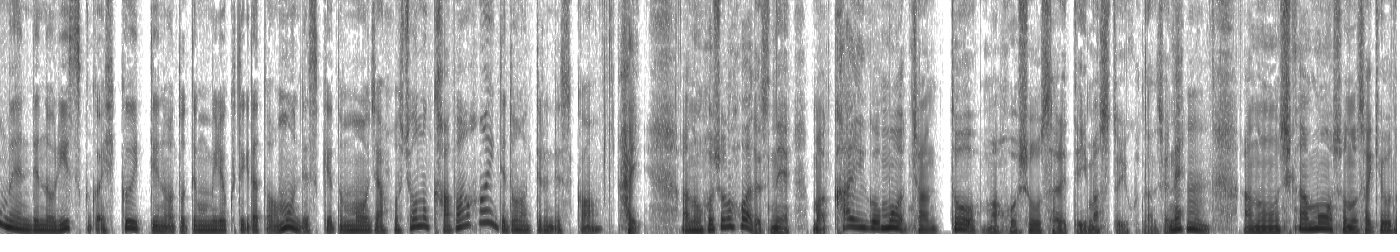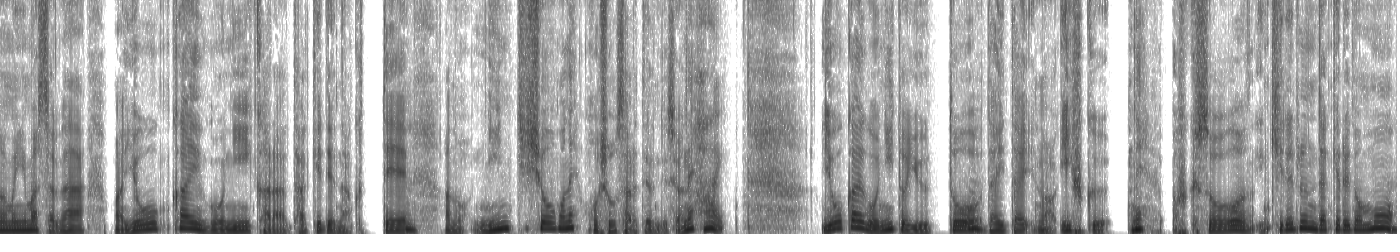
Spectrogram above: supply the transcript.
用面でのリスクが低いっていうのはとても魅力的だとは思うんですけども、じゃあ保証のカバー範囲ってどうなってるんですか？はい。あの、保証の方はですね、まあ、介護もちゃんと、まあ、保証されていますということなんですよね。うん。あの、しかも、その先ほども言いましたが、まあ、要介護にからだけでなくて、うんあの、認知症もね、保証されてるんですよね。はい。要介護にといううと、ん大体、まあ、衣服、ね、服装を着れるんだけれども、うん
